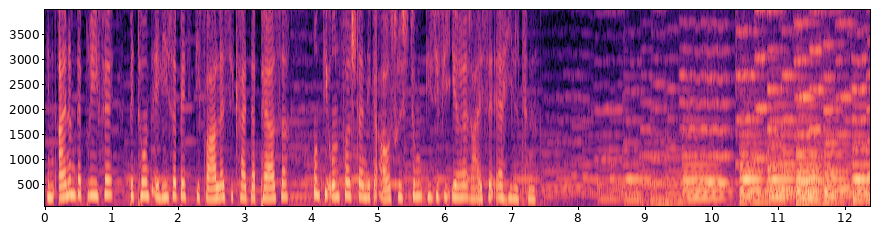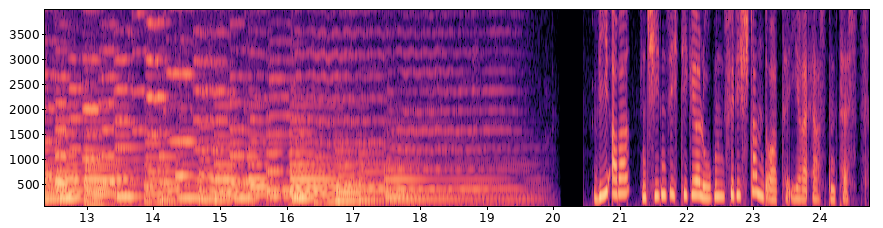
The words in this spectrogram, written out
In einem der Briefe betont Elisabeth die Fahrlässigkeit der Perser und die unvollständige Ausrüstung, die sie für ihre Reise erhielten. Aber entschieden sich die Geologen für die Standorte ihrer ersten Tests?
